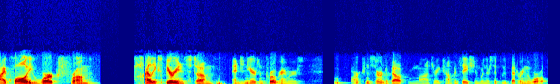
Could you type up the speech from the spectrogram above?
high quality work from highly experienced um, engineers and programmers who aren't concerned about monetary compensation when they're simply bettering the world.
